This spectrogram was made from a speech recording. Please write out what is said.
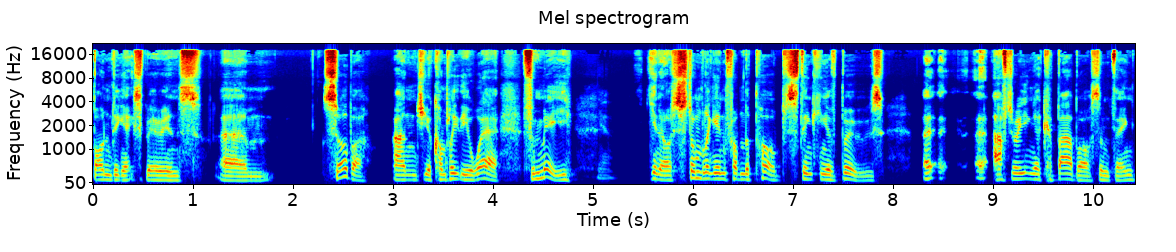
bonding experience um, sober and you're completely aware. For me, Yeah. you know, stumbling in from the pub, thinking of booze, uh, uh, after eating a kebab or something,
